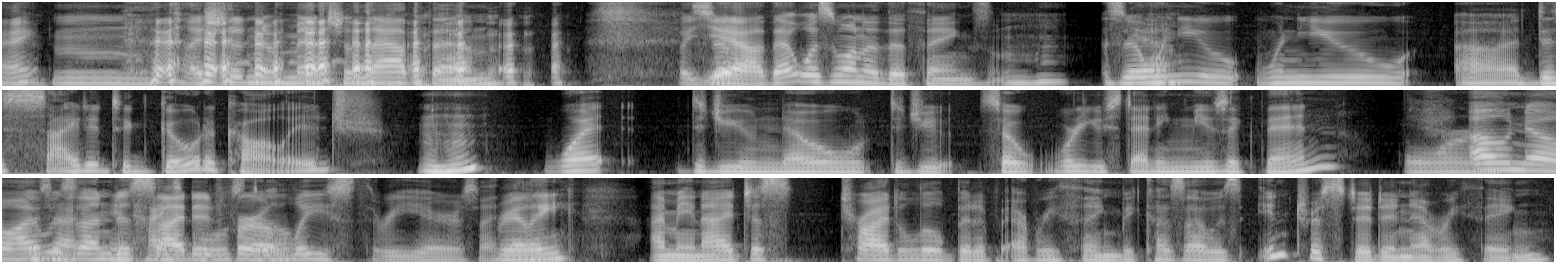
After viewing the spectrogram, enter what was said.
right? mm, I shouldn't have mentioned that then. But So- yeah, that was one of the things. hmm So Yeah. when you when you uh, decided to go to college, hmm what did you know? Did you so were you studying music then, or Oh no, I Was was, that in high undecided for still? at least three years. I Really? think. I mean, I just tried a little bit of everything because I was interested in everything.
